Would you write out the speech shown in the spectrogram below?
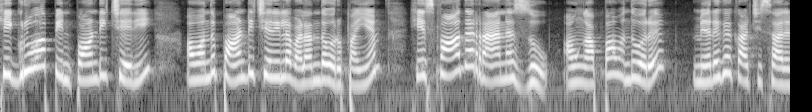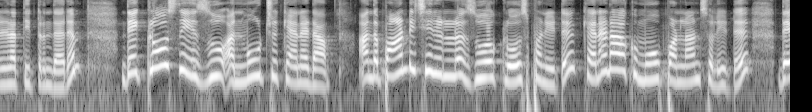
he grew up in Pondicherry அவன் வந்து பாண்டிச்சேரியில் வளர்ந்த ஒரு பையன். His father ran a zoo அவங்க அப்பா வந்து ஒரு மிருக காட்சி சாலை நடத்திட்டு இருந்தார் they close the zoo and move to Canada அந்த பாண்டிச்சேரியில் உள்ள ஜூவை க்ளோஸ் பண்ணிவிட்டு கனடாவுக்கு மூவ் பண்ணலான்னு சொல்லிட்டு they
